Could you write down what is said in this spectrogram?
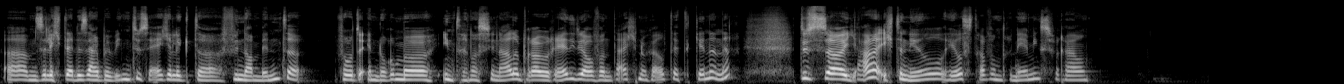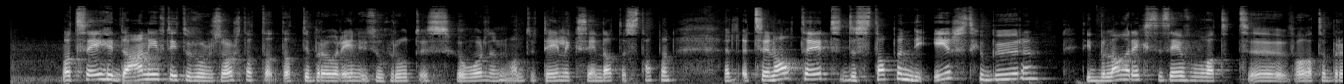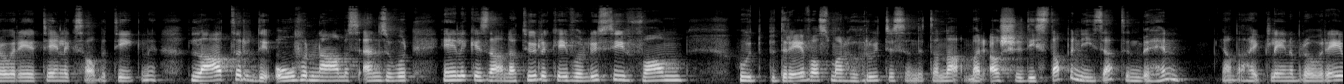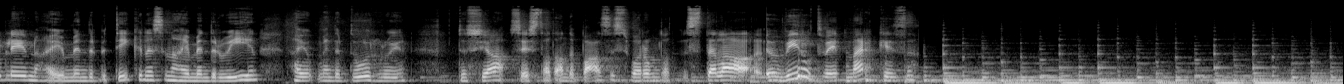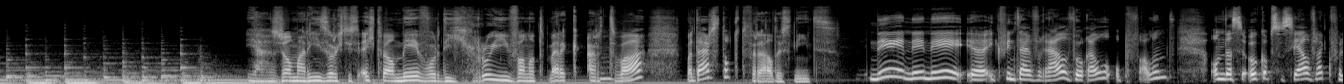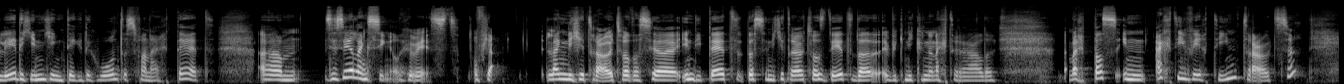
Um, ze legt tijdens haar bewind dus eigenlijk de fundamenten voor de enorme internationale brouwerij die we al vandaag nog altijd kennen. Hè? Dus uh, ja, echt een heel, heel straf ondernemingsverhaal. Wat zij gedaan heeft, heeft ervoor gezorgd dat, dat, dat de brouwerij nu zo groot is geworden. Want uiteindelijk zijn dat de stappen. Het, het zijn altijd de stappen die eerst gebeuren, die het belangrijkste zijn voor wat, het, uh, voor wat de brouwerij uiteindelijk zal betekenen. Later, de overnames enzovoort. Eigenlijk is dat een natuurlijke evolutie van hoe het bedrijf alsmaar gegroeid is en dit en dat. Maar als je die stappen niet zet in het begin, ja, dan ga je kleine brouwerij blijven, dan ga je minder betekenissen, dan ga je minder wegen, dan ga je ook minder doorgroeien. Dus ja, zij staat aan de basis waarom dat Stella een wereldwijd merk is. Ja, Jean-Marie zorgt dus echt wel mee voor die groei van het merk Artois. Maar daar stopt het verhaal dus niet. Nee, nee, nee. Uh, ik vind haar verhaal vooral opvallend, omdat ze ook op sociaal vlak volledig inging tegen de gewoontes van haar tijd. Um, ze is heel lang single geweest. Of ja, lang niet getrouwd. Wat als ze in die tijd dat ze niet getrouwd was deed, dat heb ik niet kunnen achterhalen. Maar pas in 1814 trouwt ze.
